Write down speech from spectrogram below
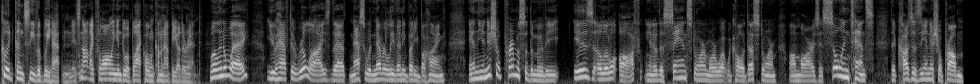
could conceivably happen. It's not like falling into a black hole and coming out the other end. Well, in a way, you have to realize that NASA would never leave anybody behind. And the initial premise of the movie is a little off. You know, the sandstorm or what we call a dust storm on Mars is so intense that causes the initial problem.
